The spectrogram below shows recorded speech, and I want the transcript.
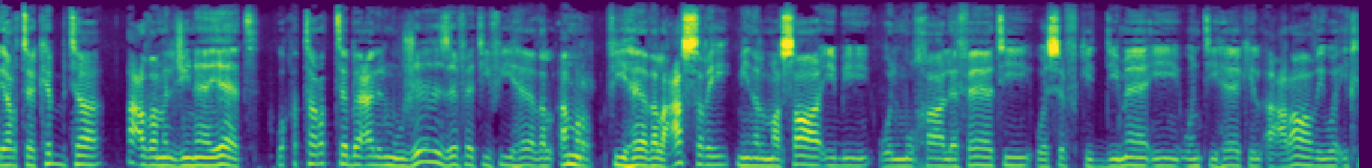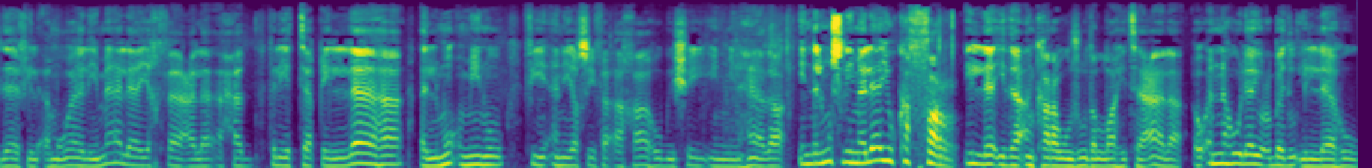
ارتكبت أعظم الجنايات. وقد ترتب على المجازفة في هذا الأمر في هذا العصر من المصائب والمخالفات وسفك الدماء وانتهاك الأعراض وإتلاف الأموال ما لا يخفى على أحد. فليتق الله المؤمن في أن يصف أخاه بشيء من هذا. إن المسلم لا يكفر إلا إذا أنكر وجود الله تعالى أو أنه لا يعبد إلا هو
